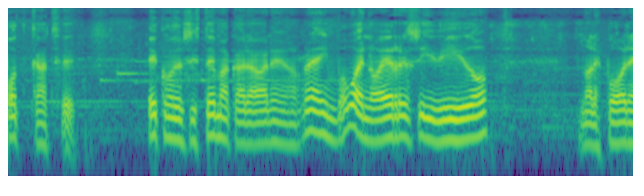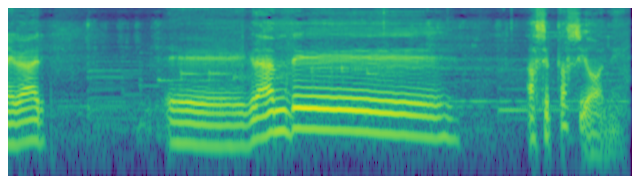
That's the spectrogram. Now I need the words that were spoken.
podcast eh, Eco del Sistema Caravana Rainbow. Bueno, he recibido, no les puedo negar, eh, grandes aceptaciones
